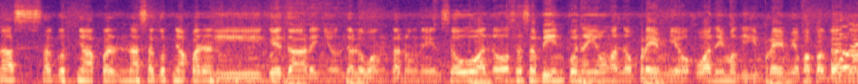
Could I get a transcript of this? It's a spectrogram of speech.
nasagot nga pala, nasagot nga pala ni Kuya Darren yung dalawang tanong na yun. So, ano, sasabihin ko na yung ano, premyo. Kung ano yung magiging premyo kapag ano,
